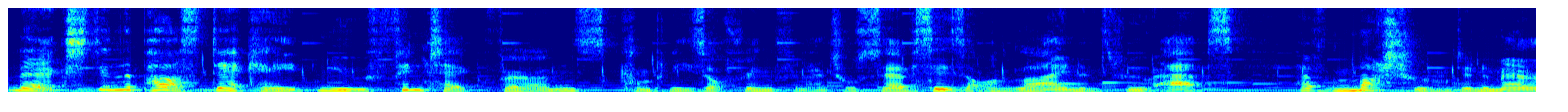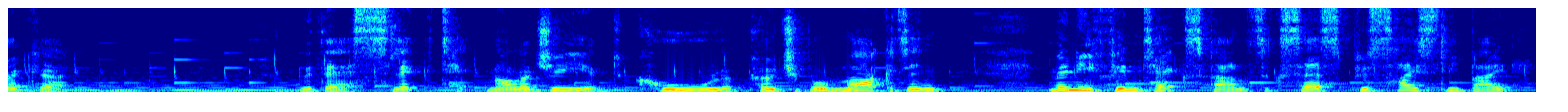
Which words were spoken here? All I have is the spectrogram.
Next, in the past decade, new fintech firms, companies offering financial services online and through apps, have mushroomed in America. With their slick technology and cool, approachable marketing, many fintechs found success precisely by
